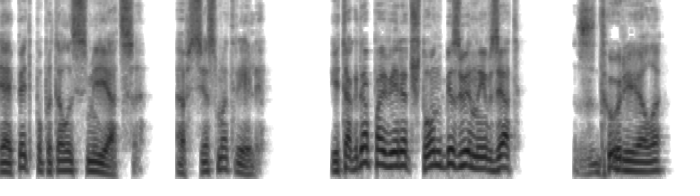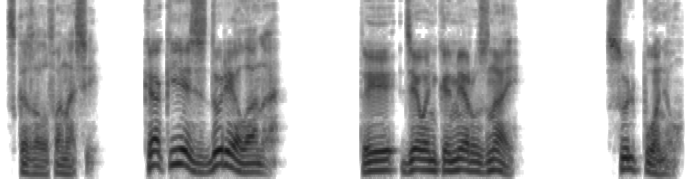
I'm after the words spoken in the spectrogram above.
И опять попыталась смеяться, а все смотрели. И тогда поверят, что он без вины взят. Сдурела, сказал Афанасий. Как есть сдурела она. Ты, девонька, меру знай. Суль понял.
